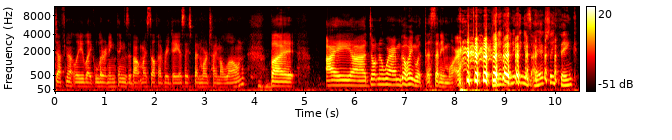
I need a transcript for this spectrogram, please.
definitely like learning things about myself every day as I spend more time alone. But I uh, don't know where I'm going with this anymore. you know the funny thing is i actually think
